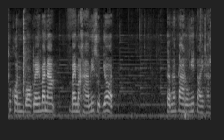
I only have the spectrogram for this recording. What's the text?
ทุกคนบอกเลยว่าน้ำใบมะขามนี่สุดยอด เติมน้ำปลาลงนิดหน่อยค่ะ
